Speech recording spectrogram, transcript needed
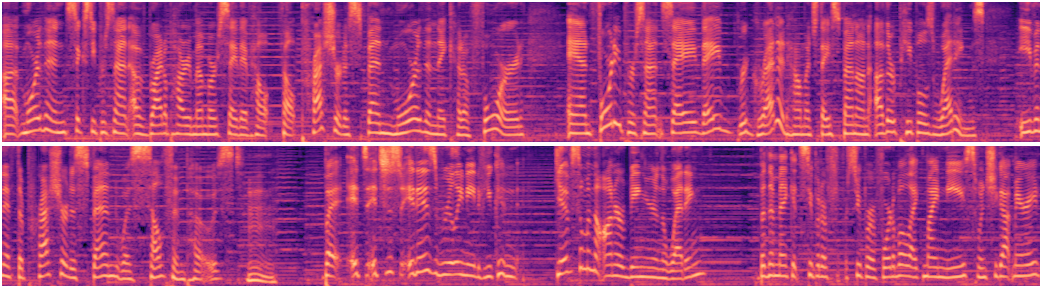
Uh, more than 60% of bridal party members say they've felt, felt pressure to spend more than they could afford. And 40% say they regretted how much they spent on other people's weddings, even if the pressure to spend was self imposed. Hmm. But it's it's just it is really neat if you can give someone the honor of being here in the wedding, but then make it super super affordable. Like my niece when she got married,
